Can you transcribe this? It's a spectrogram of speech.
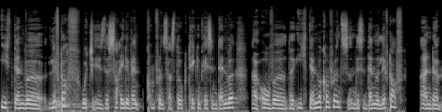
ETH Denver Liftoff, which is the side event conference that's taking place in Denver uh, over the ETH Denver conference, and this is Denver Liftoff. And um,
